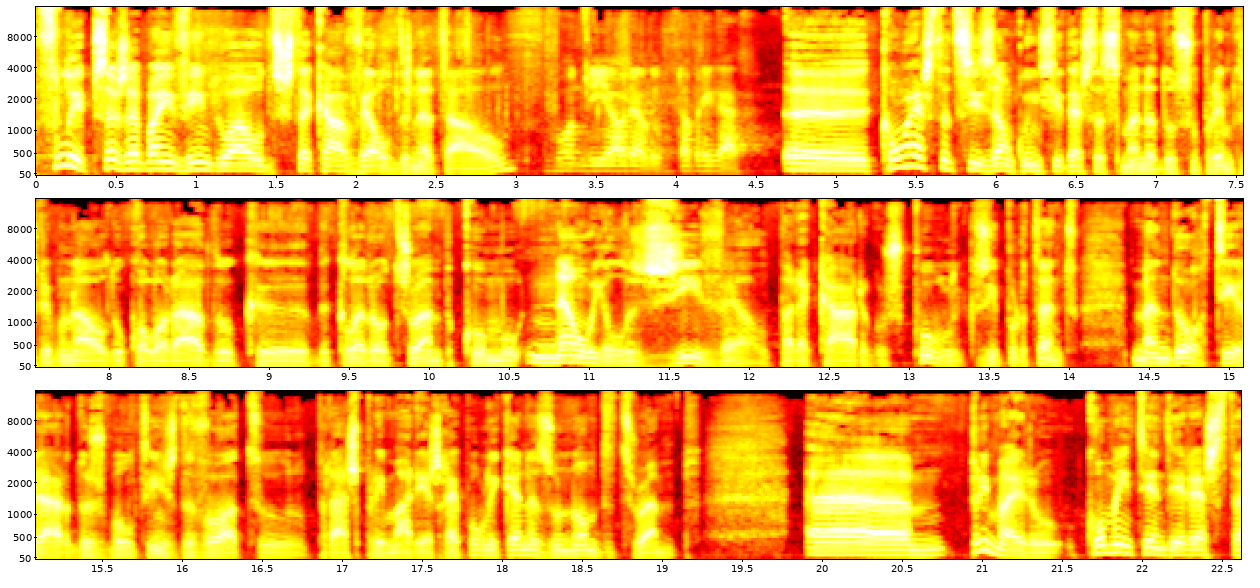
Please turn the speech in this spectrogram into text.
Felipe, seja bem-vindo ao Destacável de Natal. Bom dia, Aurélio. Muito obrigado. Uh, com esta decisão conhecida esta semana do Supremo Tribunal do Colorado, que declarou Trump como não elegível para cargos públicos e, portanto, mandou retirar dos boletins de voto para as primárias republicanas o nome de Trump. Uh, primeiro, como entender esta,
